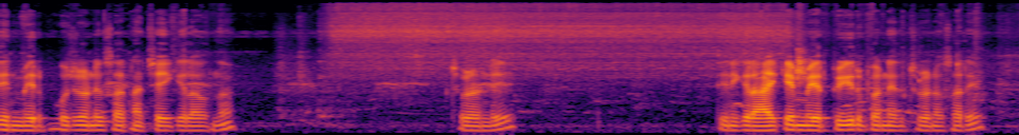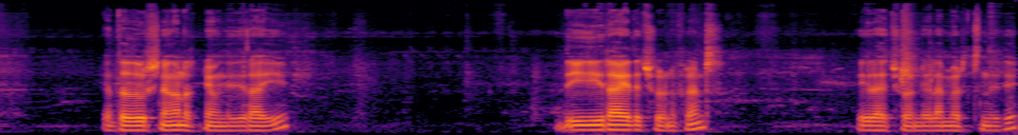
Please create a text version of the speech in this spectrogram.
దీని మెరుపు చూడండి ఒకసారి నా చేయికి ఎలా ఉందో. చూడండి. దీనికి రాయికి మెరుపు ఇరుపు అనేది చూడండి ఒకసారి. ఎంత దూషణంగా నట్టే ఉంది ఇది రాయి. ఈ రాయి అయితే చూడండి ఫ్రెండ్స్. ఈ రాయి చూడండి ఎలా మెరుస్తుంది ఇది.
